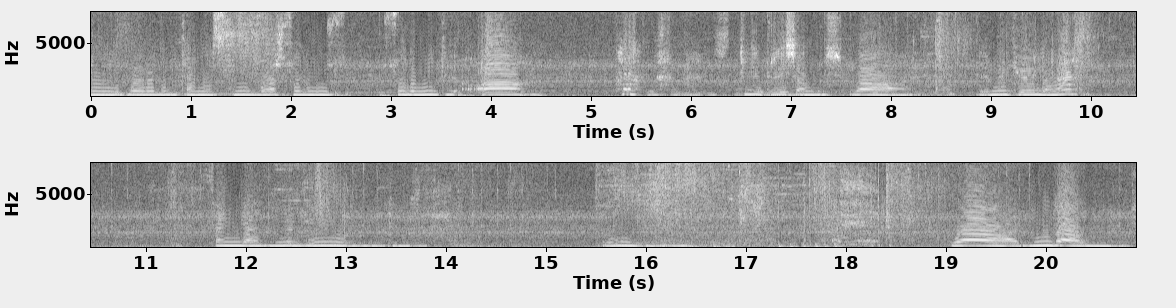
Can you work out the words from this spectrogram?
Ee, bu arada bir tane var. Solumuz solumuz aa filtreş almış. Vay. Demek öyle ha. Sen geldin ve benim oğlum temizlik. Öyle mi? Vay bunu da almış.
